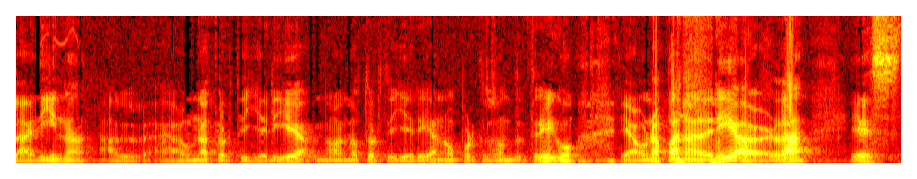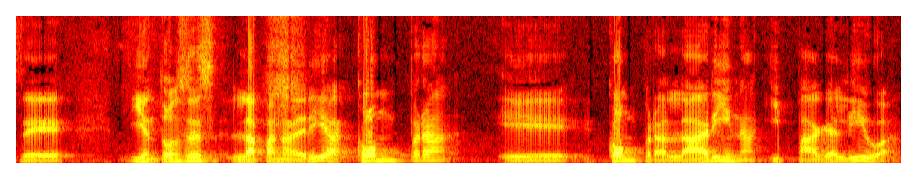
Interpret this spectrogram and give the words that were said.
harina a, una tortillería, no, a una tortillería no, porque son de trigo, a una panadería, ¿verdad? Este, y entonces la panadería compra, compra la harina y paga el IVA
